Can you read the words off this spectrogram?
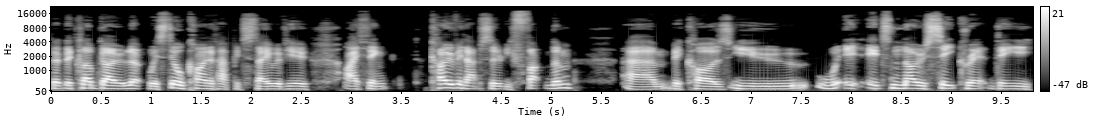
that the club go look we're still kind of happy to stay with you i think covid absolutely fucked them um, because you, it, it's no secret the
